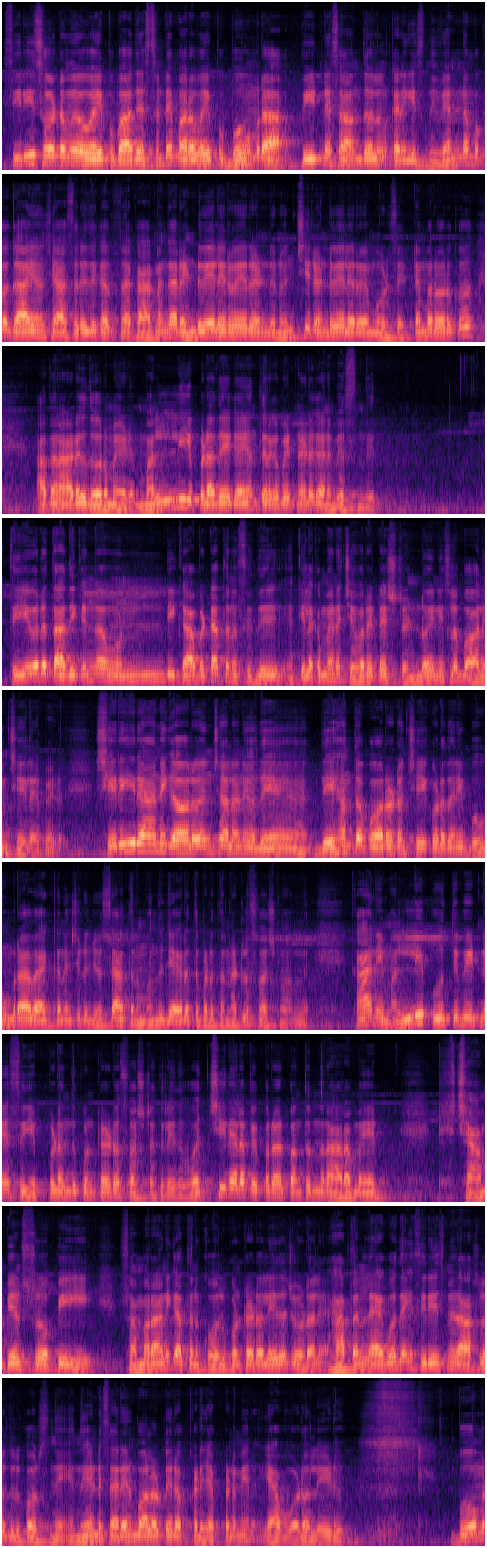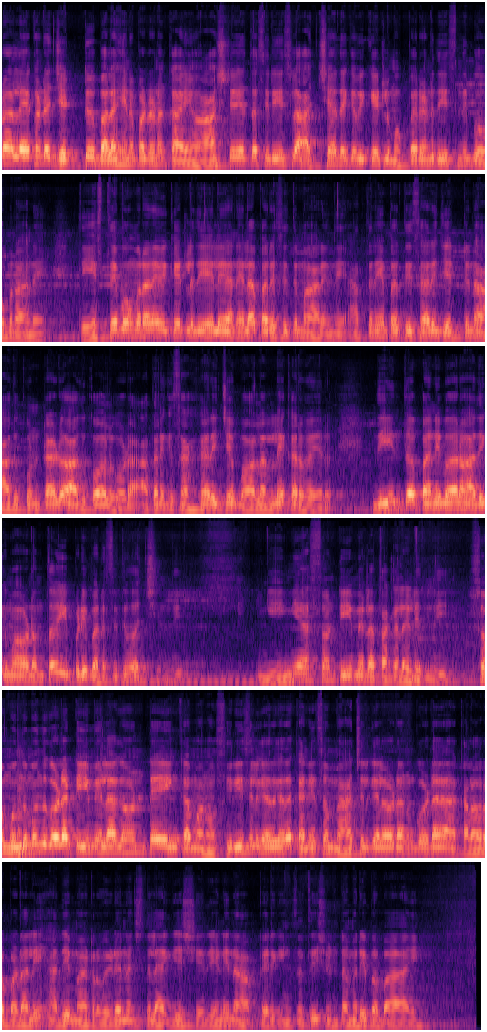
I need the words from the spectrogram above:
సిరీస్ ఓటమి వైపు బాధేస్తుంటే మరోవైపు బూమ్రా ఫిట్నెస్ ఆందోళన కలిగిస్తుంది. వెన్నెముక గాయం శాస్త్రీయ కారణంగా రెండు వేల ఇరవై రెండు నుంచి రెండు వేల ఇరవై మూడు సెప్టెంబర్ వరకు అతను ఆడకు దూరమయ్యాడు. మళ్ళీ ఇప్పుడు అదే గాయం తిరగబెట్టినట్టు కనిపిస్తుంది. తీవ్రత అధికంగా ఉంది కాబట్టి అతను సిద్ధి కీలకమైన చివరి టెస్ట్ రెండో ఇన్నింగ్స్లో బౌలింగ్ చేయలేకపోయాడు. శరీరాన్ని గౌరవించాలని దే దేహంతో పోరాటం చేయకూడదని బూమ్రా వ్యాఖ్యానించడం చూస్తే అతను ముందు జాగ్రత్త పడుతున్నట్లు స్పష్టమవుతుంది. కానీ మళ్ళీ పూర్తి ఫిట్నెస్ ఎప్పుడు అందుకుంటాడో స్పష్టత లేదు. వచ్చి నెల ఫిబ్రవరి పంతొమ్మిదిన ఆరంభమయ్యే ఛాంపియన్స్ ట్రోఫీ సమరానికి అతను కోలుకుంటాడో లేదో చూడాలి. అతను లేకపోతే ఇంక సిరీస్ మీద ఆశలు వదులుకోవాల్సిందే. ఎందుకంటే సరైన బౌలర్ పేరు ఒక్కడ చెప్పండి మీరు? ఎవడో లేడు. బూమ్రా లేకుండా జట్టు బలహీనపడడం ఖాయం. ఆస్ట్రేలియాతో సిరీస్లో అత్యధిక వికెట్లు ముప్పై రెండు తీసింది బూమ్రానే. తీస్తే బూమ్రానే వికెట్లు తీయలే అనేలా పరిస్థితి మారింది. అతనే ప్రతిసారి జట్టును ఆదుకుంటాడు ఆదుకోవాలి కూడా. అతనికి సహకరించే బౌలర్లే కరువయ్యారు. దీంతో పనిభారం అధికమవడంతో ఇప్పుడు ఈ పరిస్థితి వచ్చింది. ఇంకేం చేస్తాం? టీం ఇలా తగలడింది సో ముందు ముందు కూడా టీం ఇలాగ ఉంటే ఇంకా మనం సిరీస్లు కాదు కదా కనీసం మ్యాచ్లు గెలవడానికి కూడా కలవరపడాలి. అదే మ్యాటర్. వీడియో నచ్చితే లైక్ చేసి షేర్ చేయండి. నా పేరు కింగ్ సతీష్. ఉంటా మరి. బాయ్.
